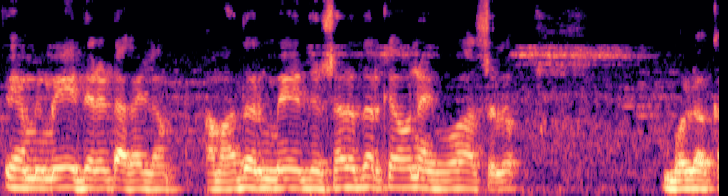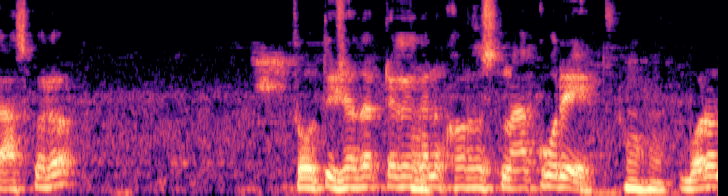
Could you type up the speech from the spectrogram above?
তো আমি মেয়েদের টাকাইলাম আমাদের মেয়েদের সাথে তার কেউ নেই ও আসলো। বলে কাজ করো। চৌত্রিশ হাজার টাকা এখানে খরচ না করে বরং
